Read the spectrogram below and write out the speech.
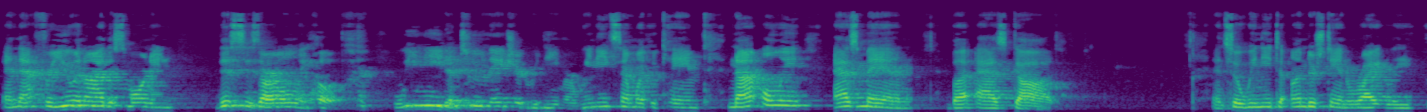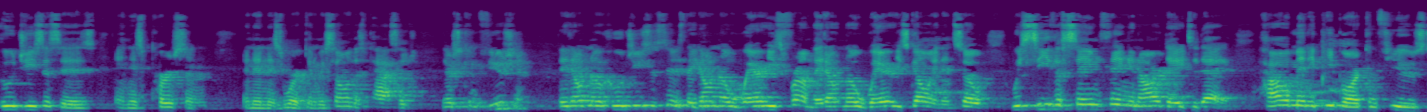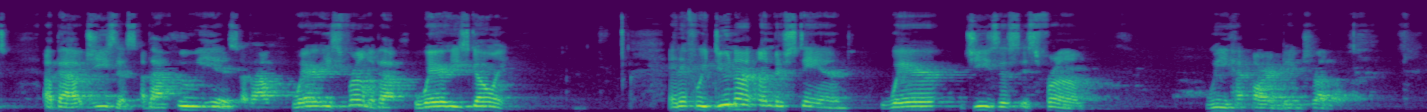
And that for you and I this morning, this is our only hope we need a two natured Redeemer. We need someone who came not only as man, but as God. And so we need to understand rightly who Jesus is in his person and in his work. And we saw in this passage, there's confusion. They don't know who Jesus is. They don't know where he's from. They don't know where he's going. And so we see the same thing in our day today. How many people are confused about Jesus, about who he is, about where he's from, about where he's going? And if we do not understand where Jesus is from, we are in big trouble.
